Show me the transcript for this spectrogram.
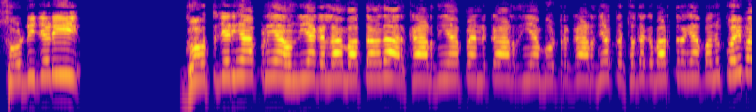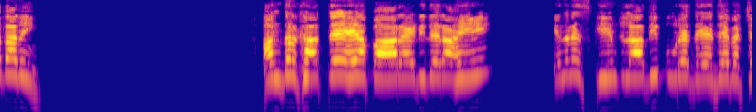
ਤੁਹਾਡੀ ਜਿਹੜੀ ਗੁਪਤ ਜਿਹੜੀਆਂ ਆਪਣੀਆਂ ਹੁੰਦੀਆਂ ਗੱਲਾਂ ਬਾਤਾਂ, ਆਧਾਰ ਕਾਰਡ ਦੀਆਂ, ਪੈਨ ਕਾਰਡ ਦੀਆਂ, ਵੋਟਰ ਕਾਰਡ ਦੀਆਂ, ਉਹ ਕਿੱਥੋਂ ਤੱਕ ਵਰਤਣਗੇ ਆਪਾਂ ਨੂੰ ਕੋਈ ਪਤਾ ਨਹੀਂ। ਅੰਦਰ ਖਾਤੇ ਇਹ ਅਪਾਰ ਆਈਡੀ ਦੇ ਰਾਹੀਂ ਇਹਨਾਂ ਨੇ ਸਕੀਮ ਚਲਾਤੀ ਪੂਰੇ ਦੇਸ਼ ਦੇ ਵਿੱਚ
